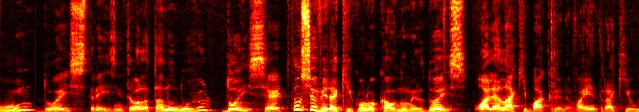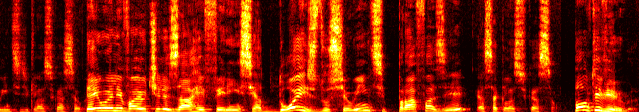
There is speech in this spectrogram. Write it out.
1, 2, 3. Então ela está no número 2, certo? Então se eu vir aqui colocar o número 2, olha lá que bacana, vai entrar aqui o índice de classificação. Então ele vai utilizar a referência 2 do seu índice para fazer essa classificação. Ponto e vírgula.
